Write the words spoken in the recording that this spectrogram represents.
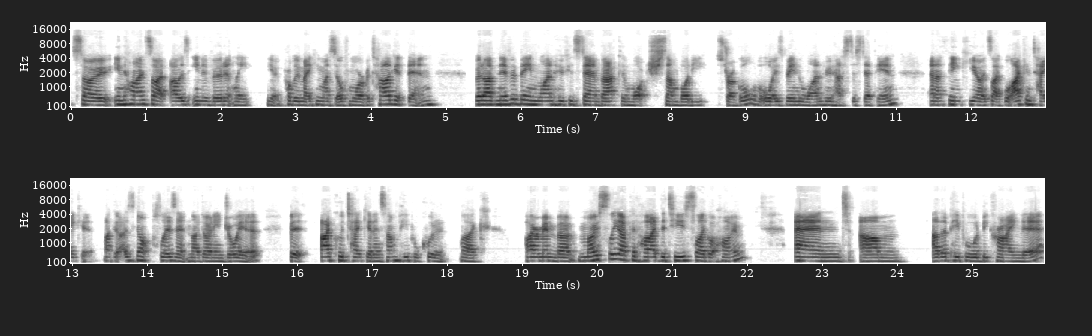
So in hindsight, I was inadvertently, you know, probably making myself more of a target then. But I've never been one who could stand back and watch somebody struggle. I've always been the one who has to step in. And I think, you know, it's like, well, I can take it. Like it's not pleasant and I don't enjoy it, but I could take it and some people couldn't. Like I remember mostly I could hide the tears till I got home and um, other people would be crying there.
